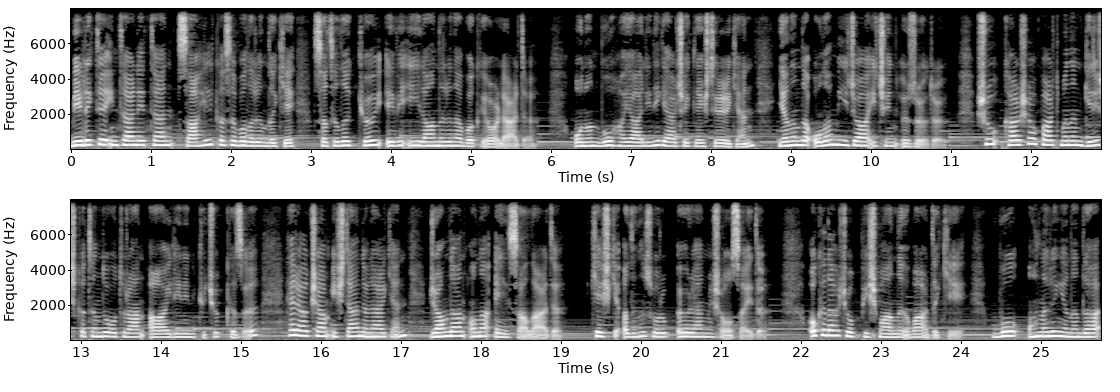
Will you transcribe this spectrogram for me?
Birlikte internetten sahil kasabalarındaki satılı köy evi ilanlarına bakıyorlardı. Onun bu hayalini gerçekleştirirken yanında olamayacağı için üzüldü. Şu karşı apartmanın giriş katında oturan ailenin küçük kızı her akşam işten dönerken camdan ona el sallardı. Keşke adını sorup öğrenmiş olsaydı. O kadar çok pişmanlığı vardı ki bu onların yanında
